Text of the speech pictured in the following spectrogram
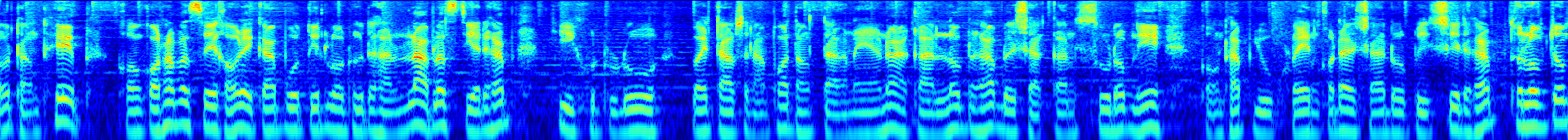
รถถังเทพ ของกองทัพรัสเซียเขาในการปูตินรวมถึงทหารราบรัสเซียนะครับ ที่ขุดรูไว้ตามสนามพ่อต่างๆ ในหน้าการรบนะครับ โดยจากการสู้รบนี้กองทัพยูเครนก็ได้ใช้โดรนพลีชีนะครับถล่มโจม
